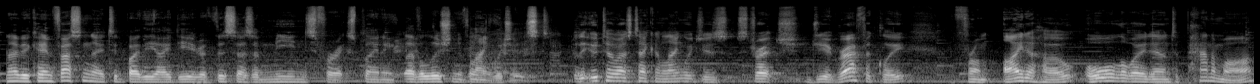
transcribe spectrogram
And I became fascinated by the idea of this as a means for explaining evolution of languages. The Uto-Aztecan languages stretch geographically from Idaho all the way down to Panama,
